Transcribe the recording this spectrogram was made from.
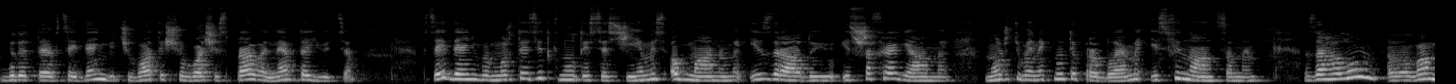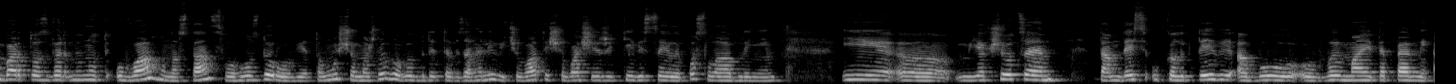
будете в цей день відчувати, що ваші справи не вдаються. В цей день ви можете зіткнутися з чиїмись обманами, із зрадою, із шахраями, можуть виникнути проблеми із фінансами. Загалом е, вам варто звернути увагу на стан свого здоров'я, тому що, можливо, ви будете взагалі відчувати, що ваші життєві сили послаблені. І е, якщо це там десь у колективі, або ви маєте певний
